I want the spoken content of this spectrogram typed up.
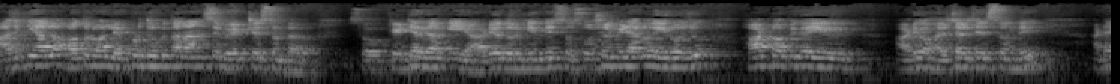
రాజకీయాల్లో అవతల వాళ్ళు ఎప్పుడు దొరుకుతారా అనేసి వెయిట్ చేస్తుంటారు. సో కేటీఆర్ గారికి ఈ ఆడియో దొరికింది. సో సోషల్ మీడియాలో ఈరోజు హాట్ టాపిక్ ఈ ఆడియో హల్చల్ చేస్తుంది. అంటే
